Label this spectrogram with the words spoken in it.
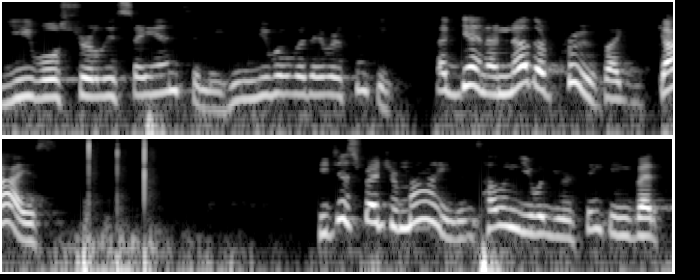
Ye will surely say unto me. He knew what they were thinking. Again, another proof. Like, guys, he just read your mind and telling you what you were thinking. But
